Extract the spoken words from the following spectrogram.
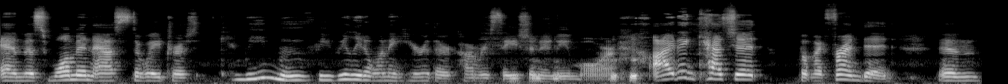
And this woman asked the waitress, Can we move? We really don't want to hear their conversation anymore. I didn't catch it, but my friend did. And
